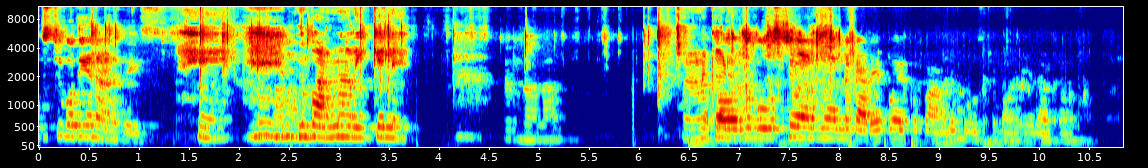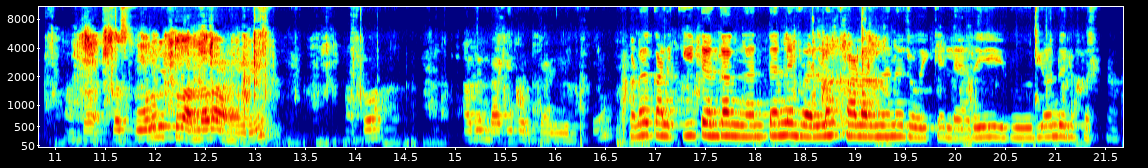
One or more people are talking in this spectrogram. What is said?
ബൂസ്റ്റ് കൊതിയനാണ് ഗൈസ് പറഞ്ഞറിയിക്കല്ലേ അവർക്ക് ബൂസ്റ്റ് വേണമെന്ന് പറഞ്ഞ കടയിൽ പോയപ്പോൾ പാലും ബൂസ്റ്റും വാങ്ങിയതാട്ടോ. അപ്പോൾ ഇപ്പോൾ സ്കൂൾ വിട്ട് വന്നതാണ് അവർ അപ്പോൾ അതുണ്ടാക്കി കൊടുക്കാൻ കളിക്കിട്ട് എന്താ അങ്ങനെ തന്നെ വെള്ളം കളർന്നു ചോദിക്കല്ലേ? അത് ഈ വീഡിയോന്റെ ഒരു പ്രശ്നമാണ്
